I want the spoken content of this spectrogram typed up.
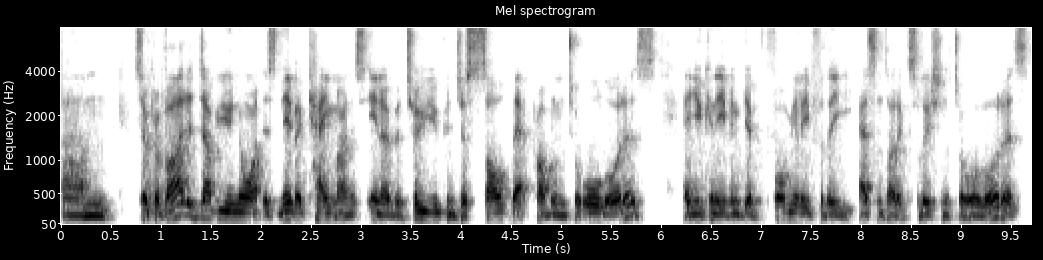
um, so provided W naught is never K minus N over two, you can just solve that problem to all orders and you can even give formulae for the asymptotic solutions to all orders.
